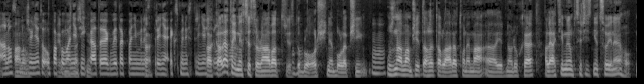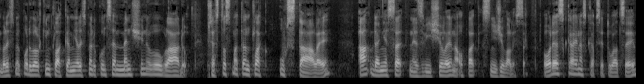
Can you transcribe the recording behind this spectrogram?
ano, samozřejmě ano, to opakovaně říká říkáte, jak vy, tak paní ministrině, ex-ministrině. Tak, ale já teď nechci srovnávat, že to bylo horší nebo lepší. Uh-huh. Uznávám, že tahle ta vláda to nemá uh, jednoduché, ale já tím jenom chci říct něco jiného. Byli jsme pod velkým tlakem, měli jsme dokonce menšinovou vládu. Přesto jsme ten tlak ustáli a daně se nezvýšily, naopak snižovaly se. ODS je dneska v situaci,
